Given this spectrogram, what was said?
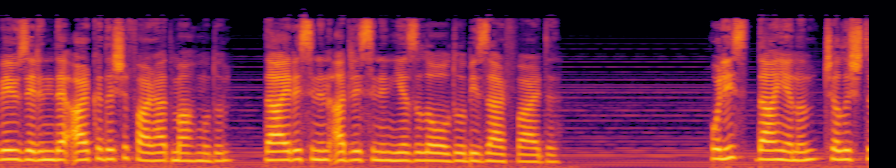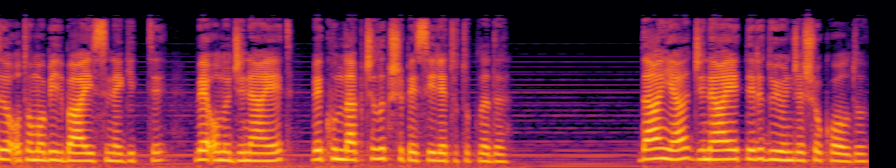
ve üzerinde arkadaşı Farhat Mahmud'un dairesinin adresinin yazılı olduğu bir zarf vardı. Polis, Danya'nın çalıştığı otomobil bayisine gitti ve onu cinayet ve kundakçılık şüphesiyle tutukladı. Danya, cinayetleri duyunca şok oldu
